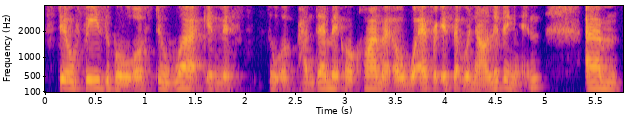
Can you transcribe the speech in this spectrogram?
Still feasible or still work in this sort of pandemic or climate or whatever it is that we're now living in. Um,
